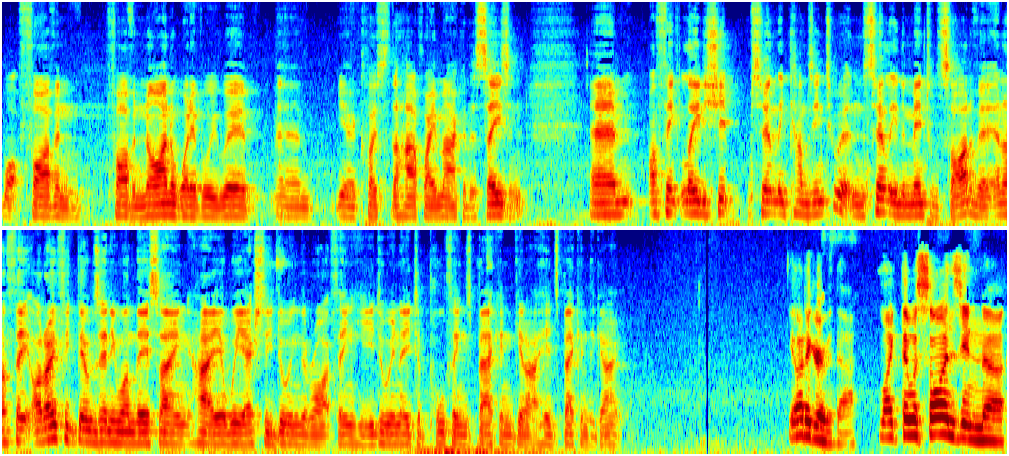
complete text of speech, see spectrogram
what five and five and nine or whatever we were, um, you know close to the halfway mark of the season. Um, I think leadership certainly comes into it, and certainly the mental side of it. And I think I don't think there was anyone there saying, "Hey, are we actually doing the right thing here? Do we need to pull things back and get our heads back in the game?" Yeah, I'd agree with that. Like there were signs in uh,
